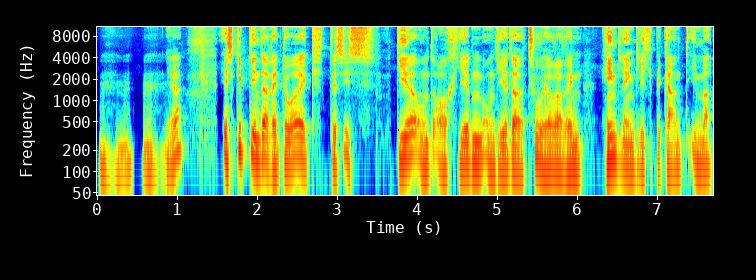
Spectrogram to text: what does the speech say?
Mhm, mh. Ja? Es gibt in der Rhetorik, das ist dir und auch jedem und jeder Zuhörerin hinlänglich bekannt, immer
